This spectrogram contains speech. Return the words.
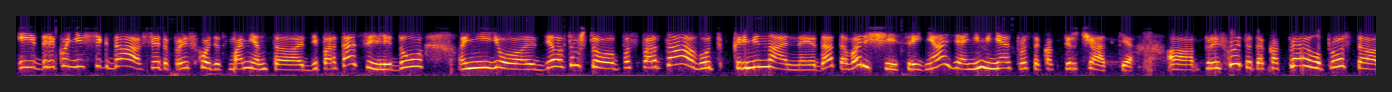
И, и далеко не всегда все это происходит в момент э, депортации или до нее. Дело в том, что паспорта, вот криминальные, да, товарищи из Средней Азии, они меняют просто как перчатки. А, происходит это, как правило, просто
